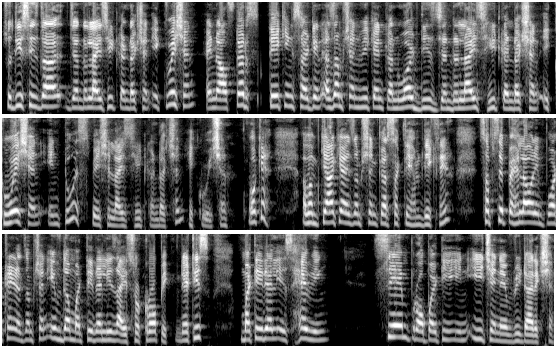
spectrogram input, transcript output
so this is the generalized heat conduction equation and after taking certain assumption we can convert this generalized heat conduction equation into a specialized heat conduction equation okay okay? अब हम क्या क्या एजम्पन कर सकते हैं हम देख रहे हैं सबसे पहला और important assumption if the material is isotropic that is material is having same property in each and every direction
